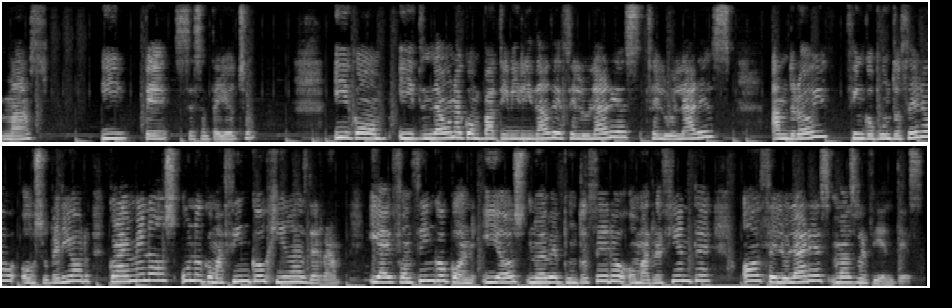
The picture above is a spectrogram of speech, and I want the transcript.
más IP68 y, y tendrá una compatibilidad de celulares, celulares Android 5.0 o superior con al menos 1,5 GB de RAM y iPhone 5 con iOS 9.0 o más reciente o celulares más recientes.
